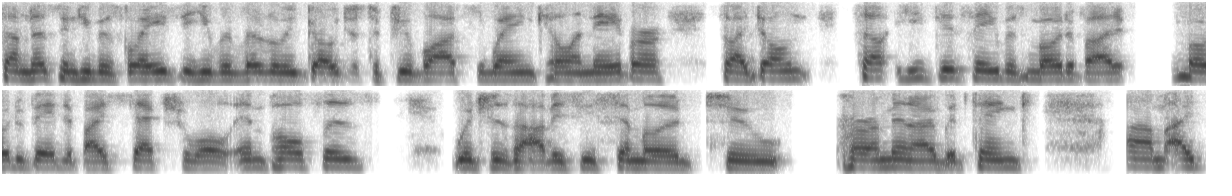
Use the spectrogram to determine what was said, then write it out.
sometimes when he was lazy he would literally go just a few blocks away and kill a neighbor so i don't so he did say he was motivated motivated by sexual impulses which is obviously similar to Heuermann i would think um i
